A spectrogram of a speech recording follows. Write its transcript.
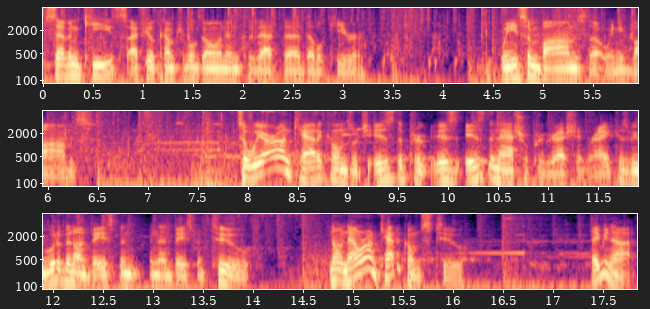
Seven keys. I feel comfortable going into that uh, double key room. We need some bombs though. We need bombs. So we are on catacombs, which is the is is the natural progression, right? Because we would have been on basement and then basement two. No, now we're on catacombs two. Maybe not.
